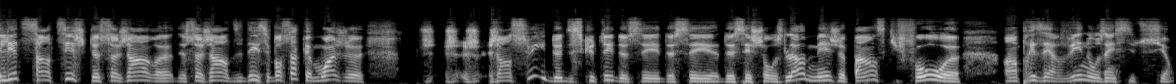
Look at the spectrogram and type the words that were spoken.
élites s'entichent de ce genre de ce genre d'idées. C'est pour ça que moi je- j'en suis de discuter de ces de ces de ces choses-là, mais je pense qu'il faut euh, en préserver nos institutions.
